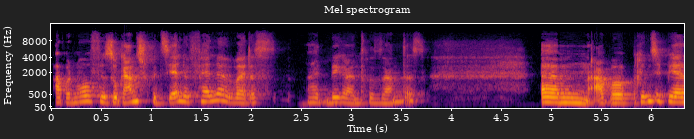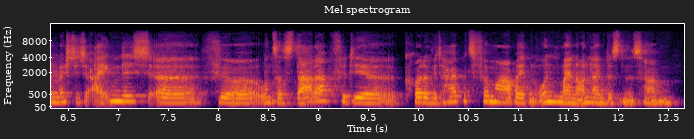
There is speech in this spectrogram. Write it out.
Aber nur für so ganz spezielle Fälle, weil das halt mega interessant ist. Ähm, aber prinzipiell möchte ich eigentlich äh, für unser Startup, für die Kräuter Vitalpilz-Firma arbeiten und mein Online-Business haben.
